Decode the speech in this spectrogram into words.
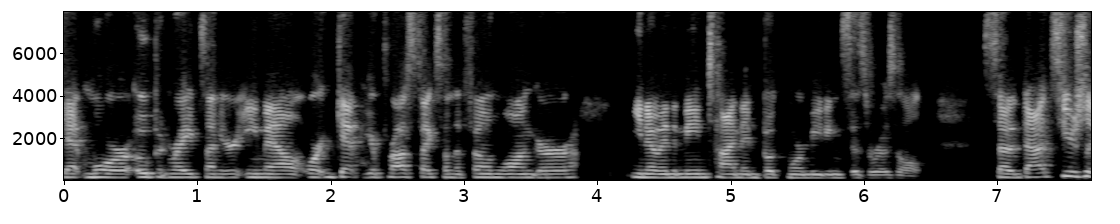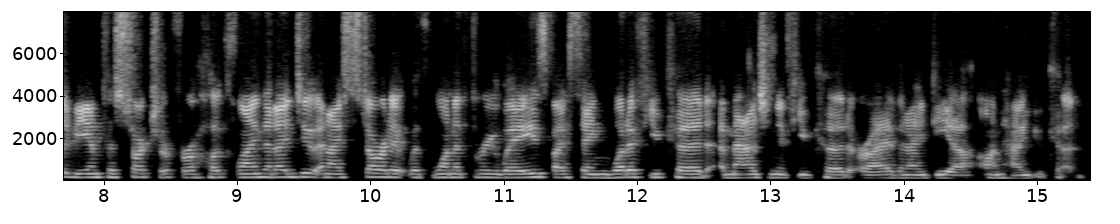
get more open rates on your email, or get your prospects on the phone longer, you know, in the meantime, and book more meetings as a result? So that's usually the infrastructure for a hook line that I do. And I start it with one of three ways by saying, What if you could? Imagine if you could, or I have an idea on how you could.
